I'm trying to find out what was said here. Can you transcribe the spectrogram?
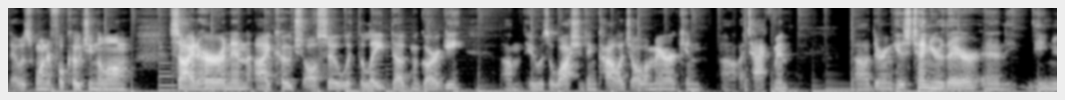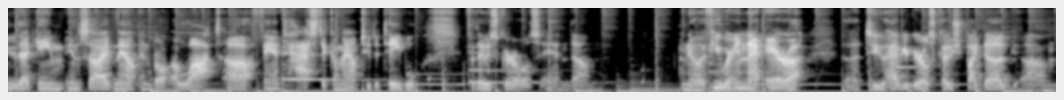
that was wonderful coaching alongside her. And then I coached also with the late Doug McGargy, um, who was a Washington College All American uh, attackman uh, during his tenure there, and he, he, knew that game inside and out and brought a lot, uh, fantastic amount to the table for those girls. And, um, you know, if you were in that era uh, to have your girls coached by Doug, um,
